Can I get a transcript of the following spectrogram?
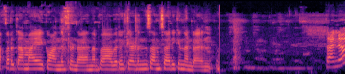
അപ്പുറത്തെ അമ്മായിയൊക്കെ വന്നിട്ടുണ്ടായിരുന്നു. അപ്പോൾ അവരൊക്കെ അവിടെ നിന്ന് സംസാരിക്കുന്നുണ്ടായിരുന്നു. തനു?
